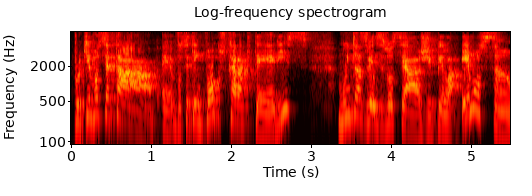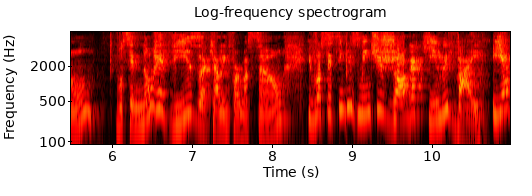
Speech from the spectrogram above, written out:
Porque você tá. É, você tem poucos caracteres, muitas vezes você age pela emoção, você não revisa aquela informação e você simplesmente joga aquilo e vai. E, é,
